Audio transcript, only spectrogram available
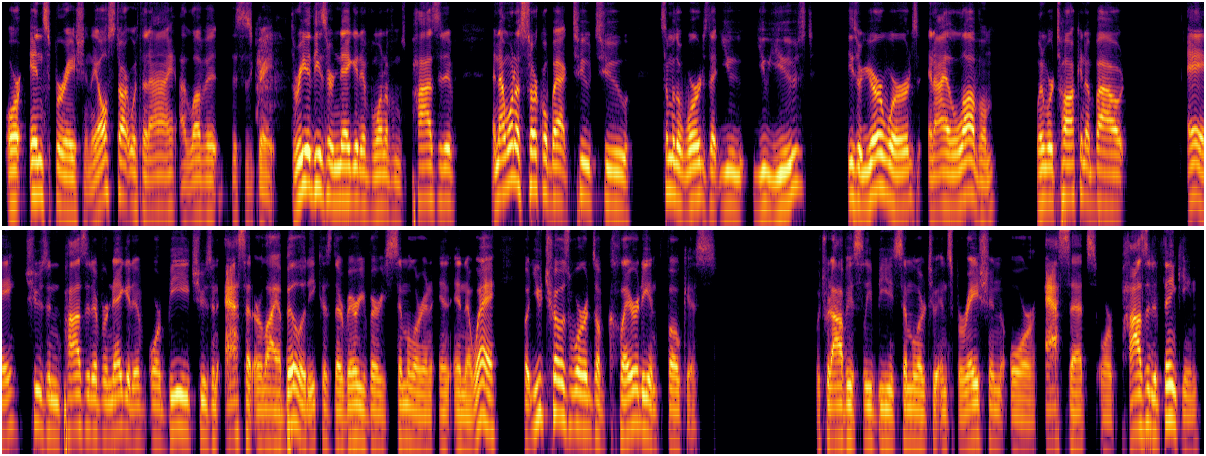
or inspiration. They all start with an I. I love it. This is great. Three of these are negative. One of them's positive. And I want to circle back too to some of the words that you you used. These are your words, and I love them. When we're talking about a choosing positive or negative, or B choosing asset or liability, because they're very very similar in, in, in a way but you chose words of clarity and focus, which would obviously be similar to inspiration or assets or positive thinking.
